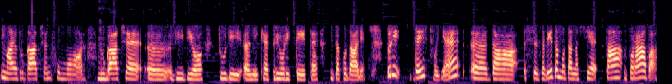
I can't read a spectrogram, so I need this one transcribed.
Imajo drugačen humor, mm. drugače uh, vidijo tudi uh, neke prioritete, in tako dalje. Torej, dejstvo je, uh, da se zavedamo, da nas je ta poraba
